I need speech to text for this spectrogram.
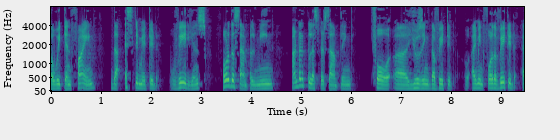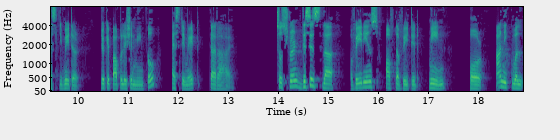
तो we can find the estimated variance for the sample mean under cluster sampling for using the weighted I mean for the weighted estimator जो कि पॉपुलेशन मीन को एस्टिमेट कर रहा है। So student this is is the variance of the weighted mean for unequal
